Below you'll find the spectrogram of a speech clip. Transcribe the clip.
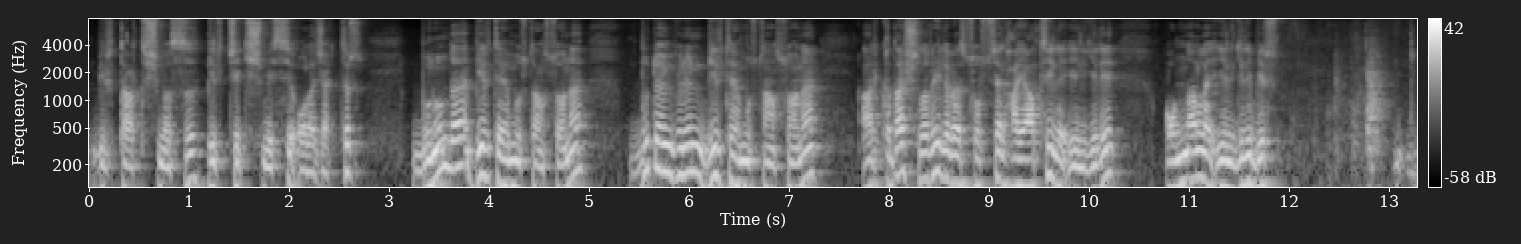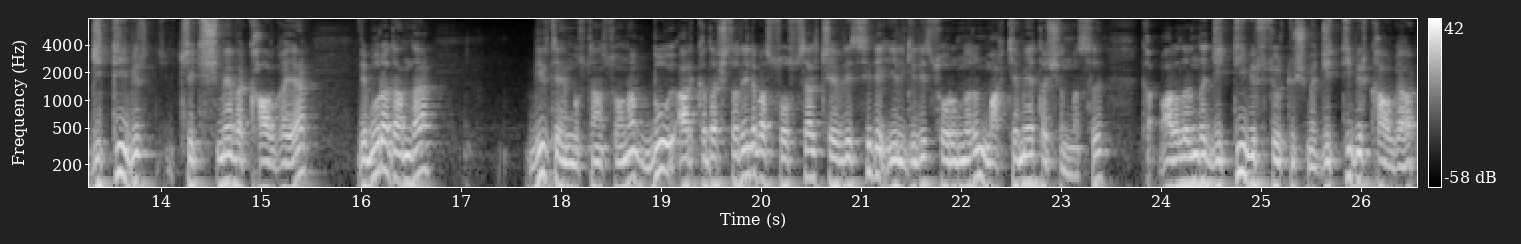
bir tartışması, bir çekişmesi olacaktır. Bunun da 1 Temmuz'dan sonra bu döngünün 1 Temmuz'dan sonra arkadaşlarıyla ve sosyal hayatıyla ilgili onlarla ilgili bir ciddi bir çekişme ve kavgaya ve buradan da 1 Temmuz'dan sonra bu arkadaşlarıyla ve sosyal çevresiyle ilgili sorunların mahkemeye taşınması, aralarında ciddi bir sürtüşme, ciddi bir kavga,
